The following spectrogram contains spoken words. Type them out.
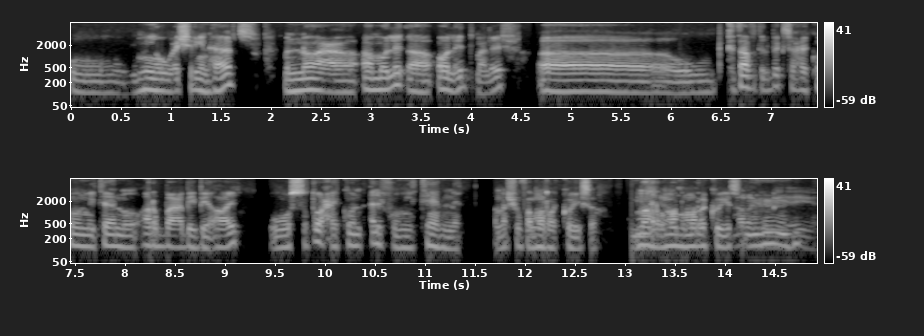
و120 هرتز من نوع AMOLED OLED معلش آه وكثافة البكسل حيكون 204 PPI والسطوع حيكون 1200 nit. أنا أشوفها مرة كويسة. مرة مرة مرة كويسة. مرة قوية،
